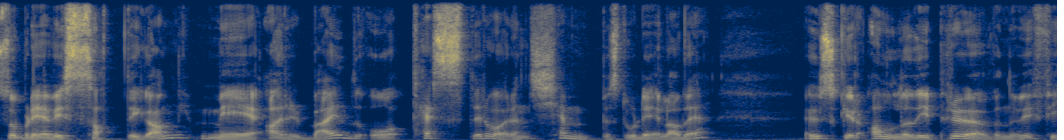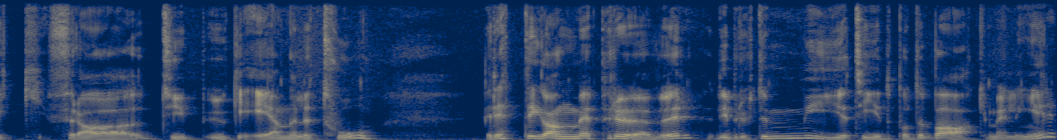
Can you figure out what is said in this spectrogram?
så ble vi satt i gang med arbeid, og tester var en kjempestor del av det. Jeg husker alle de prøvene vi fikk fra typ uke 1 eller 2. Rett i gang med prøver. De brukte mye tid på tilbakemeldinger.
